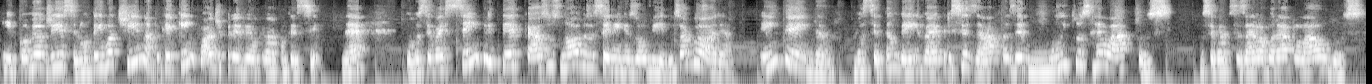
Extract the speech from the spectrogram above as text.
E como eu disse, não tem rotina, porque quem pode prever o que vai acontecer, né? Então, você vai sempre ter casos novos a serem resolvidos. Agora, entenda, você também vai precisar fazer muitos relatos, você vai precisar elaborar laudos,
